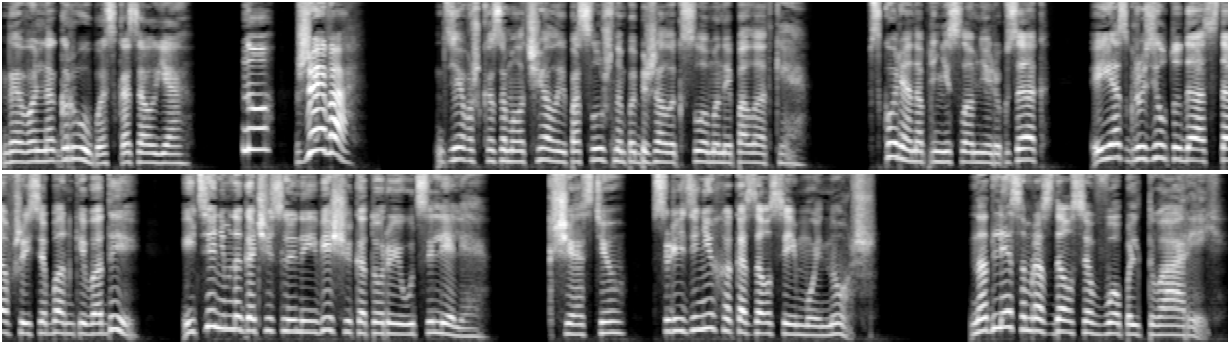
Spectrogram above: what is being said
«Довольно грубо», — сказал я. «Ну, живо!» Девушка замолчала и послушно побежала к сломанной палатке. Вскоре она принесла мне рюкзак, и я сгрузил туда оставшиеся банки воды и те немногочисленные вещи, которые уцелели. К счастью, среди них оказался и мой нож. Над лесом раздался вопль тварей.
